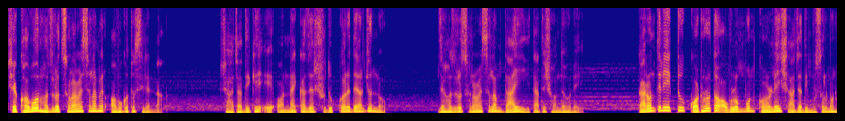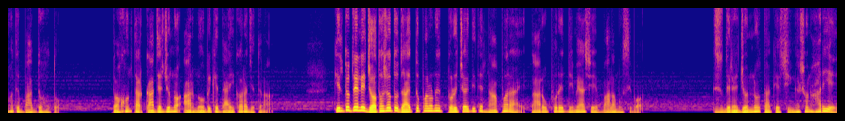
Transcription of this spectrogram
সে খবর হজরত সালামের সালামের অবগত ছিলেন না। শাহজাদিকে এ অন্যায় কাজের সুযোগ করে দেওয়ার জন্য যে হজরত সালামের সাল্লাম দায়ী, তাতে সন্দেহ নেই। কারণ তিনি একটু কঠোরতা অবলম্বন করলেই শাহজাদি মুসলমান হতে বাধ্য হতো। তখন তার কাজের জন্য আর নবীকে দায়ী করা যেত না। কিন্তু তিনি যথাযথ দায়িত্ব পালনের পরিচয় দিতে না পারায় তার উপরে নেমে আসে বালা মুসিবত। কিছুদিনের জন্য তাকে সিংহাসন হারিয়ে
